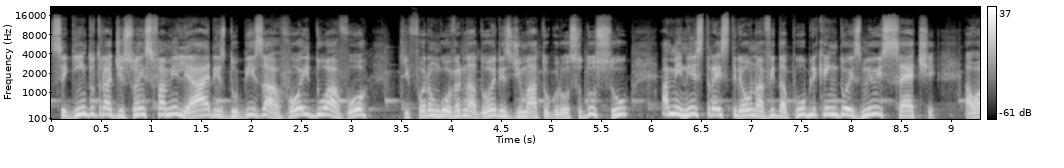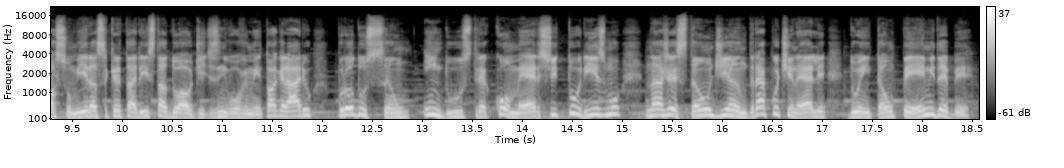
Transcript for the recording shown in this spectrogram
Seguindo tradições familiares do bisavô e do avô, que foram governadores de Mato Grosso do Sul, a ministra estreou na vida pública em 2007, ao assumir a Secretaria Estadual de Desenvolvimento Agrário, Produção, Indústria, Comércio e Turismo na gestão de André Putinelli, do então PMDB.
